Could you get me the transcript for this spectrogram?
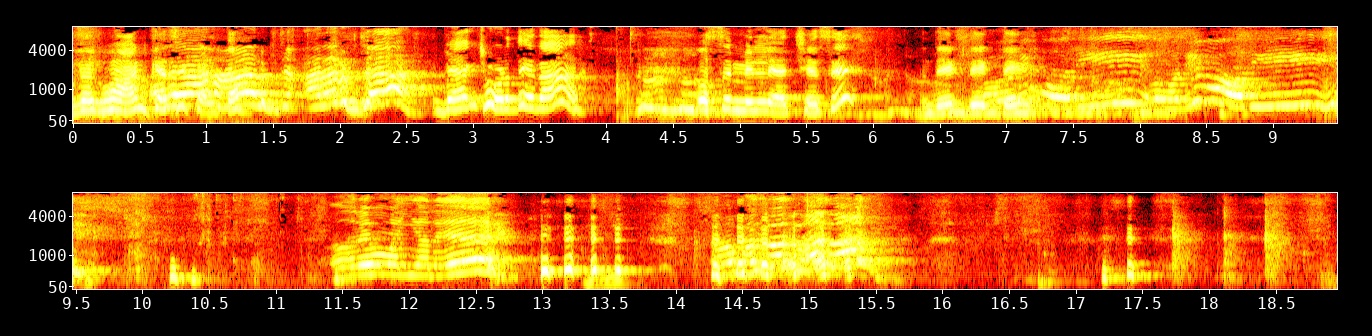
भगवान कैसे करता है अरे रुक जा। बैग छोड़ दे ना। उससे मिल ले अच्छे से। देख देख देख। मोरी मोरी मोरी अरे मैया रे। हाँ, बस, बस, बस,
